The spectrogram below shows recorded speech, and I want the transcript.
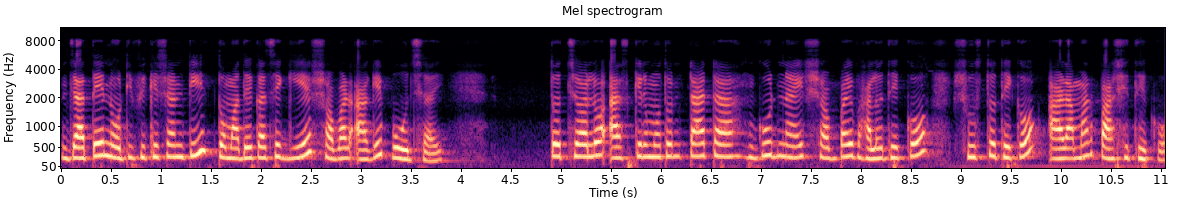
যাতে নোটিফিকেশনটি তোমাদের কাছে গিয়ে সবার আগে পৌঁছায়। তো চলো আজকের মতন টাটা গুড নাইট সবাই ভালো থেকো, সুস্থ থেকো, আর আমার পাশে থেকো।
